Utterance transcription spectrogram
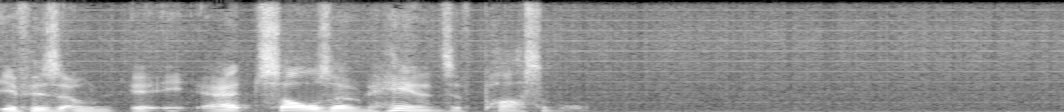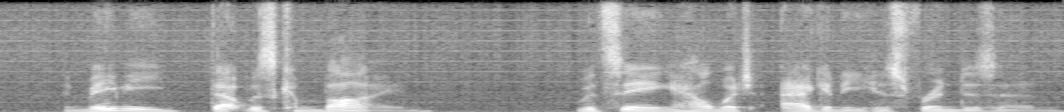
if his own at Saul's own hands if possible. And maybe that was combined with seeing how much agony his friend is in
